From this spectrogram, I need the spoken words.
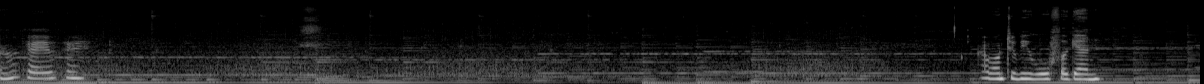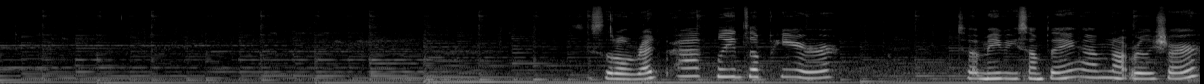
Okay, okay. I want to be wolf again. Little red path leads up here to maybe something. I'm not really sure.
